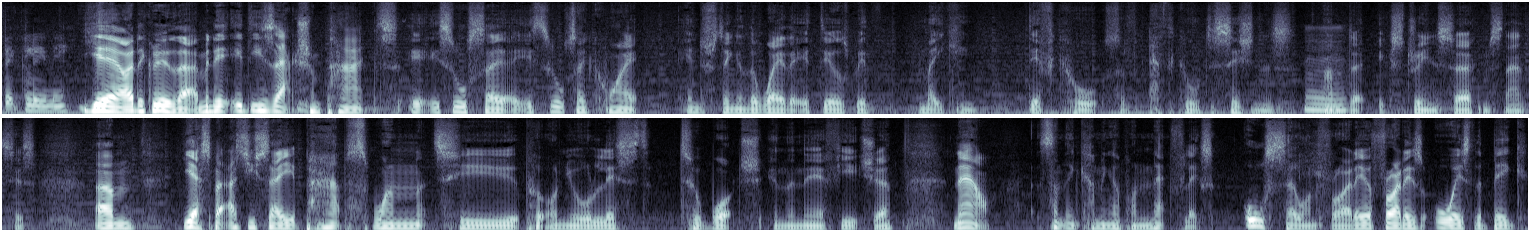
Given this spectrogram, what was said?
Bit gloomy. Yeah, I'd agree with that. I mean, it, it is action packed. It, it's also it's also quite interesting in the way that it deals with making difficult sort of ethical decisions Mm. under extreme circumstances. Um, yes, but as you say, perhaps one to put on your list to watch in the near future. Now, something coming up on Netflix. Also on Friday. Friday is always the big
